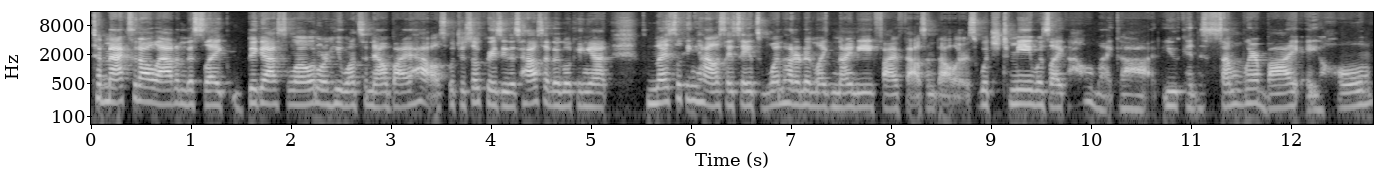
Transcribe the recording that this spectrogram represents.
to max it all out in this like big ass loan where he wants to now buy a house, which is so crazy. This house that they're looking at, nice looking house. They say it's one hundred and like ninety five thousand dollars, which to me was like, oh my god, you can somewhere buy a home,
